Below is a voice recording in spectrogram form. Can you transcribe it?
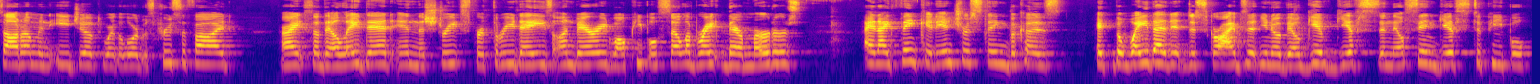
Sodom and Egypt, where the Lord was crucified. All right, so they'll lay dead in the streets for three days unburied while people celebrate their murders. And I think it interesting because it, the way that it describes it, you know, they'll give gifts and they'll send gifts to people.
